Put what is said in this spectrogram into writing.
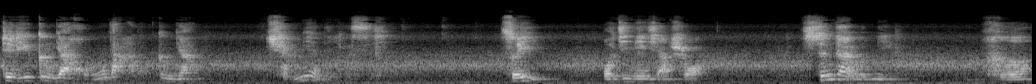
这是一个更加宏大的、更加全面的一个思想。所以，我今天想说，生态文明和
